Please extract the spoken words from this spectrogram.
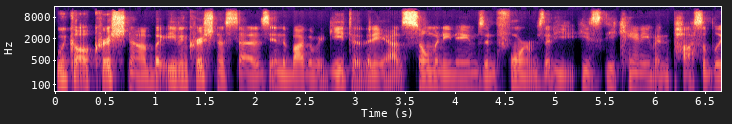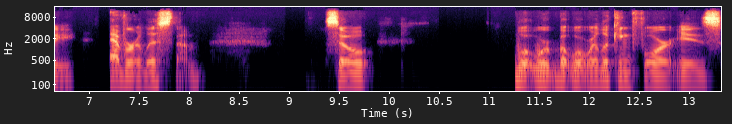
we call Krishna, but even Krishna says in the Bhagavad Gita that he has so many names and forms that he he's he can't even possibly ever list them. So what we're but what we're looking for is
